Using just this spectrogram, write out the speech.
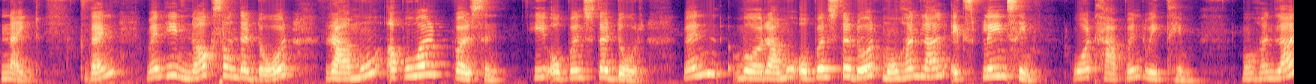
night. Then when he knocks on the door, Ramu, a poor person, he opens the door. When Ramu opens the door, Mohanlal explains him what happened with him. Mohanlal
